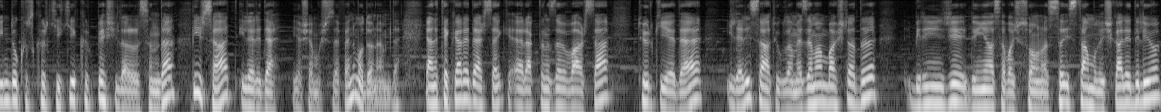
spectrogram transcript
1942-45 yıllar arasında bir saat ileride yaşamışız efendim o dönemde. Yani tekrar edersek eğer aklınızda varsa Türkiye'de ileri saat uygulama zaman başladı? Birinci Dünya Savaşı sonrası İstanbul işgal ediliyor.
